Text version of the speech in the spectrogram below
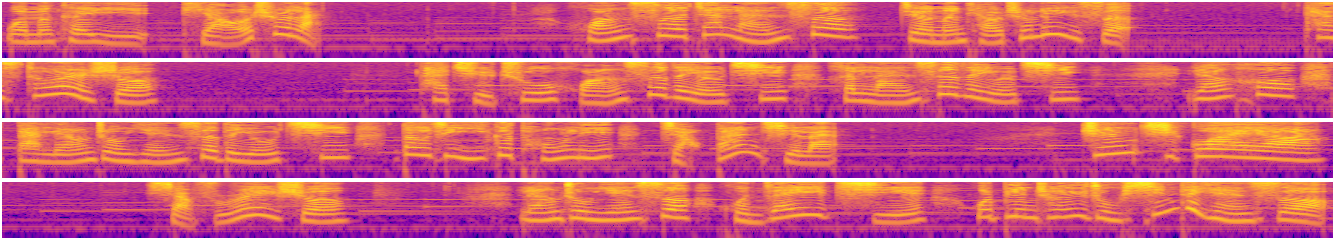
我们可以调出来。黄色加蓝色就能调出绿色。”卡斯托尔说。他取出黄色的油漆和蓝色的油漆，然后把两种颜色的油漆倒进一个桶里搅拌起来。真奇怪呀，小福瑞说：“两种颜色混在一起会变成一种新的颜色。”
